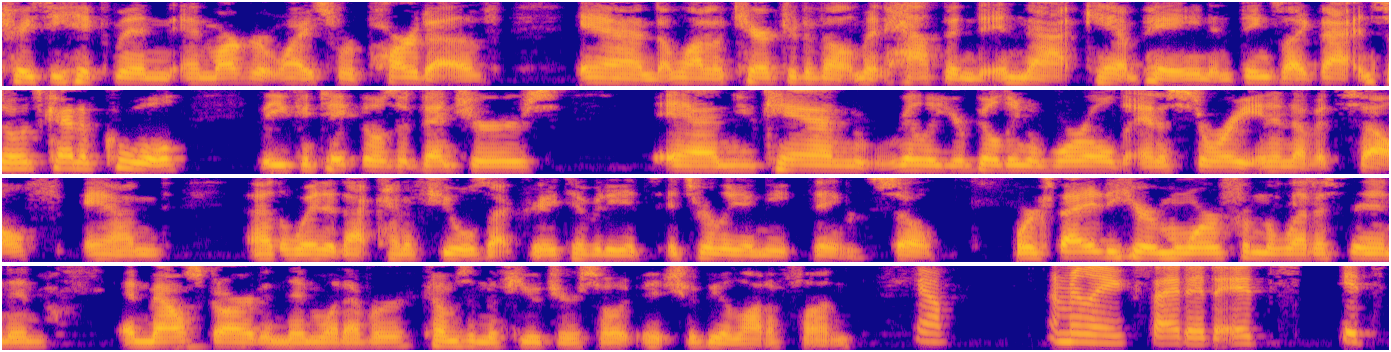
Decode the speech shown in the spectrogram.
Tracy Hickman and Margaret Weis were part of. And a lot of the character development happened in that campaign and things like that. And so it's kind of cool that you can take those adventures and you can really, you're building a world and a story in and of itself. And uh, the way that that kind of fuels that creativity, it's, it's really a neat thing. So we're excited to hear more from the Lettuce Inn and, and Mouse Guard and then whatever comes in the future. So it should be a lot of fun. Yeah i'm really excited. It's it's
